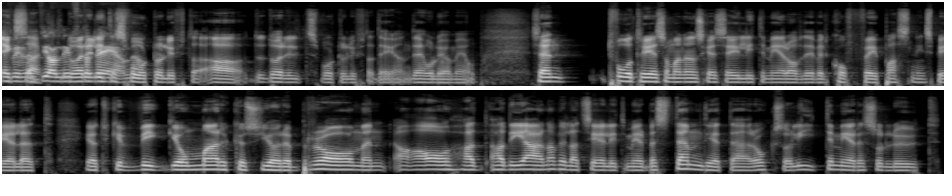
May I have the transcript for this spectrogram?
Exakt, då är det lite svårt att lyfta, ja, då är det lite svårt att lyfta Dejan, det håller jag med om. Sen två, tre som man önskar sig lite mer av, det är väl Koffe i passningsspelet. Jag tycker Vigge och Marcus gör det bra, men ja, hade gärna velat se lite mer bestämdhet där också, lite mer resolut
